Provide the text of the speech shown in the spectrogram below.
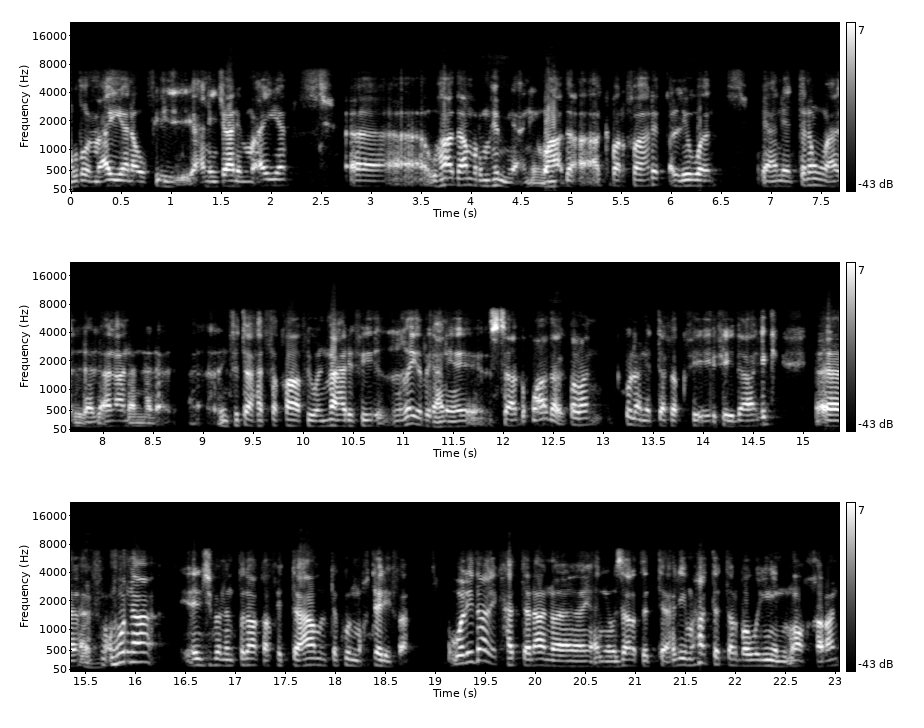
موضوع معين أو في يعني جانب معين آه، وهذا أمر مهم يعني وهذا أكبر فارق اللي هو يعني التنوع الآن الانفتاح الثقافي والمعرفي غير يعني السابق وهذا طبعا كلنا نتفق في في ذلك. آه، هنا يجب الانطلاقه في التعامل تكون مختلفة. ولذلك حتى الآن يعني وزارة التعليم وحتى التربويين مؤخرا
